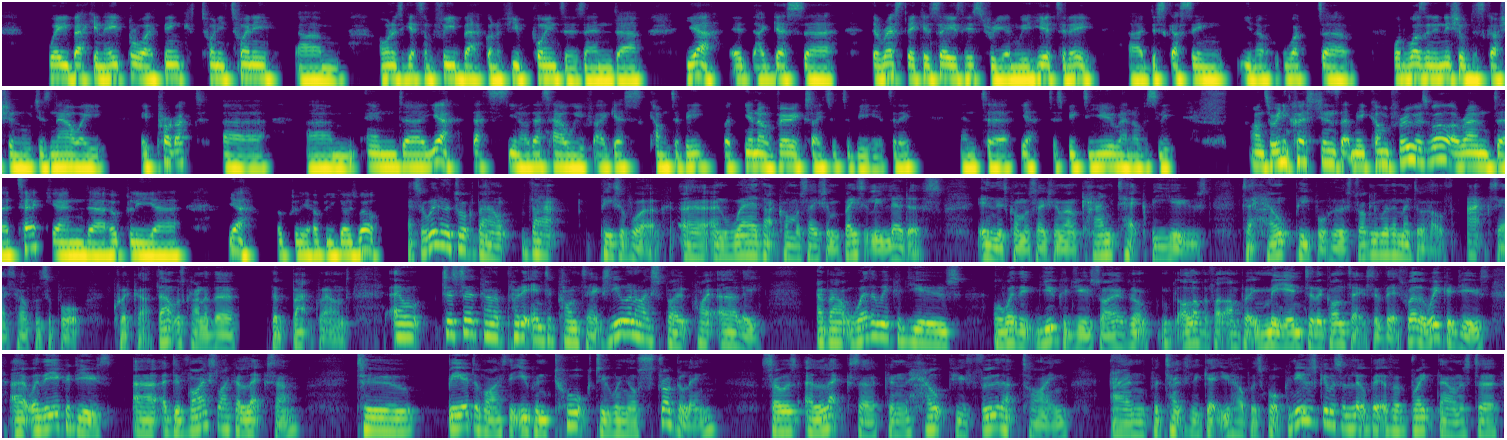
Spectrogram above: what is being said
way back in April, I think, 2020. Um, I wanted to get some feedback on a few pointers, and uh, yeah, it, I guess uh, the rest they can say is history. And we're here today uh, discussing, you know, what uh, what was an initial discussion, which is now a a product. Uh, um, and uh, yeah, that's you know that's how we've I guess come to be. But you know, very excited to be here today, and uh, yeah, to speak to you, and obviously answer any questions that may come through as well around tech, and hopefully, yeah, hopefully, hopefully goes well. So we're going to talk about that piece of work uh, and where that conversation basically led us in this conversation around can tech be used to help people who are struggling with their mental health access help and support quicker? That was kind of the the background. And just to kind of put it into context you and i spoke quite early about whether we could use or whether you could use I love the fact i'm putting me into the context of this whether we could use uh, whether you could use uh, a device like alexa to be a device that you can talk to when you're struggling, so as Alexa can help you through that time and potentially get you help and support. Can you just give us a little bit of a breakdown as to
